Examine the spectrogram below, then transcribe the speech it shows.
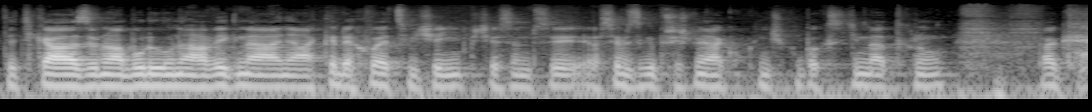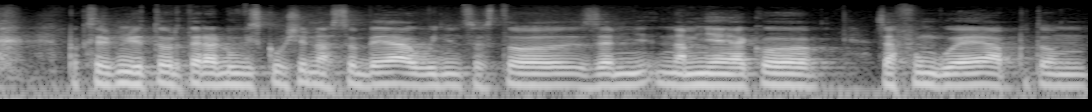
teďka zrovna budu návyk na nějaké dechové cvičení, protože jsem si, já si vždycky přečtu nějakou knížku, pak s tím natchnu. Pak, pak si řeknu, že to teda jdu vyzkoušet na sobě a uvidím, co z toho země, na mě jako zafunguje a potom,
